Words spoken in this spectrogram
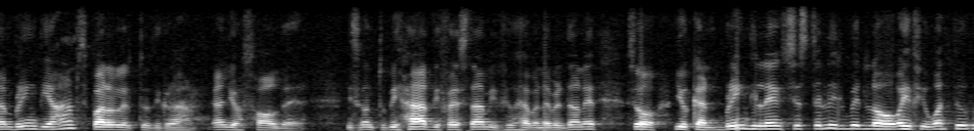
And bring the arms parallel to the ground and just hold there. It's going to be hard the first time if you haven't ever done it. So you can bring the legs just a little bit lower if you want to,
